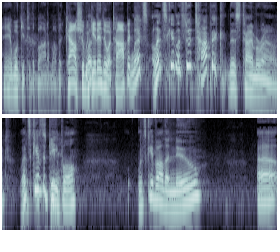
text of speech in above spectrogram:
Yeah, we'll get to the bottom of it. Kyle, should we Let's- get into a topic? Let's let's get let's do a topic this time around. Let's, give let's the people. Let's give all the new uh,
